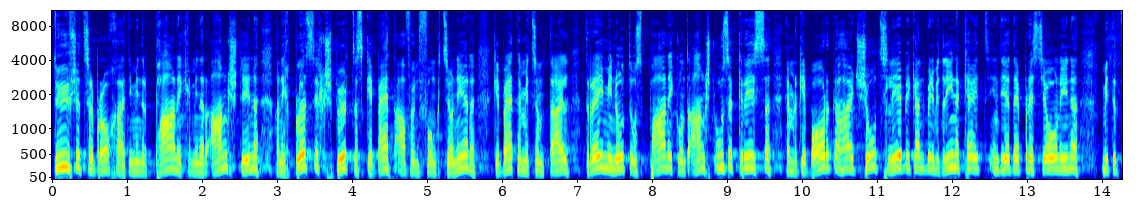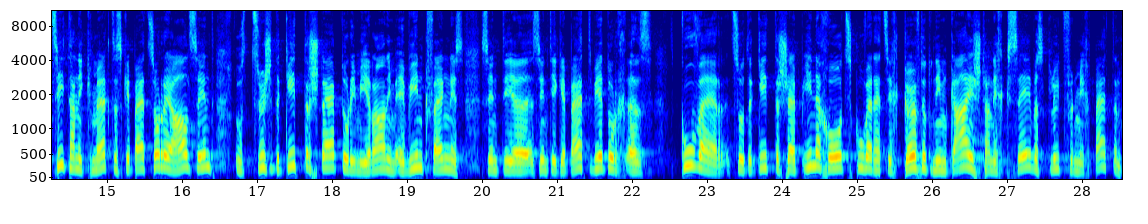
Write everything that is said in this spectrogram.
tiefsten Zerbrochenheit, in meiner Panik, in meiner Angst, habe ich plötzlich gespürt, dass Gebet anfängt zu funktionieren. Gebet haben wir zum Teil drei Minuten aus Panik und Angst rausgerissen, haben wir Geborgenheit, Schutz, Liebe gegeben, bin ich wieder reingekommen in die Depression rein. Mit der Zeit habe ich gemerkt, dass Gebet so real sind. Zwischen den Gitterstäben durch im Iran, im Evin-Gefängnis, sind sind die, sind die Gebete wie durch ein Gouverne zu der Gitterscheibe reingekommen. Das Gouverne hat sich geöffnet und im Geist habe ich gesehen, was die Leute für mich beten.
